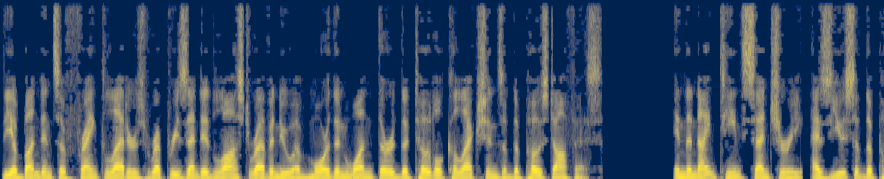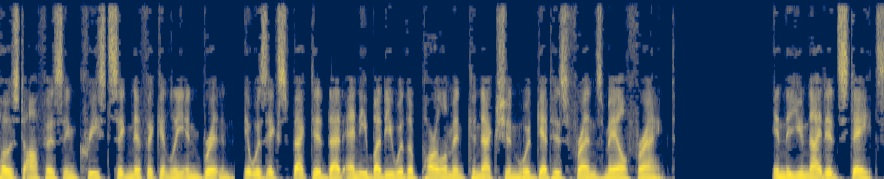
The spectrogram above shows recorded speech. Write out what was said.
the abundance of franked letters represented lost revenue of more than one-third the total collections of the post office. In the 19th century, as use of the post office increased significantly in Britain, it was expected that anybody with a parliament connection would get his friend's mail franked. In the United States,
